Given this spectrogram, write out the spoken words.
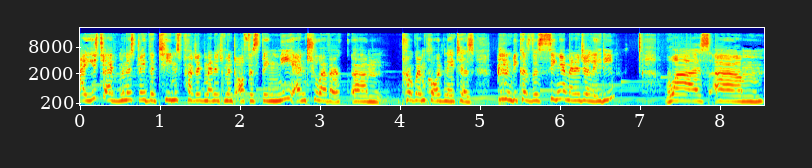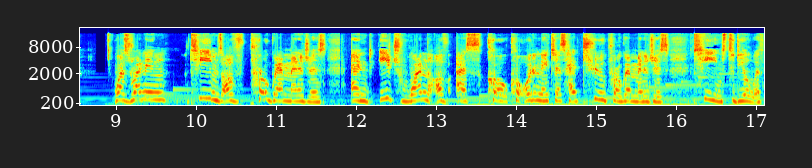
I used to administrate the team's project management office thing, me and two other um, program coordinators, because the senior manager lady was um, was running teams of program managers and each one of us co coordinators had two program managers teams to deal with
